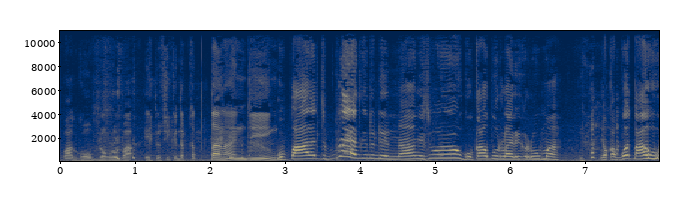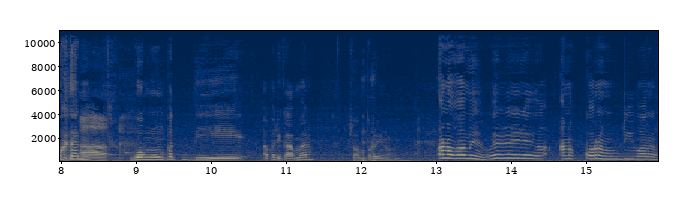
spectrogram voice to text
Wah goblok lu pak. Itu sih kedeketan anjing. Gue panah cepet gitu dia nangis. Wuh, gue kabur lari ke rumah. Nyokap gue tahu kan. Ah, gue ngumpet di apa di kamar. Samperin. Anak kami anak orang di mana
